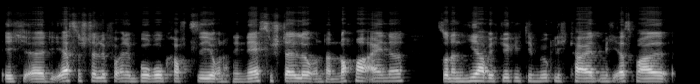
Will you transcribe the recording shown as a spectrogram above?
ich äh, die erste Stelle für eine Bürokraft sehe und dann die nächste Stelle und dann nochmal eine, sondern hier habe ich wirklich die Möglichkeit, mich erstmal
